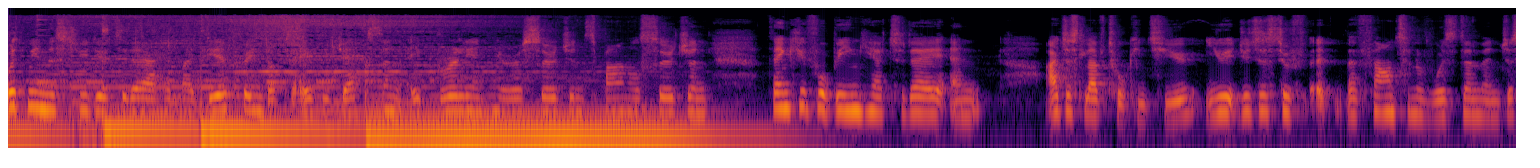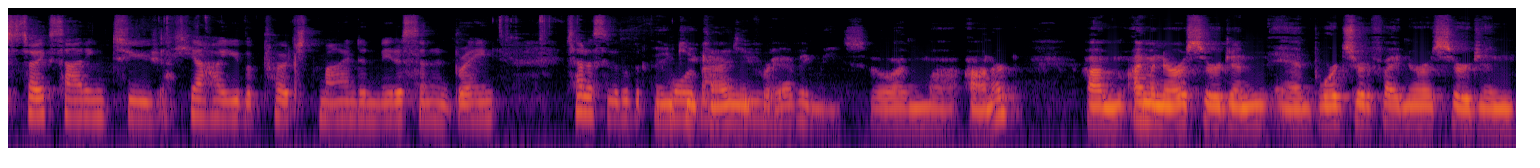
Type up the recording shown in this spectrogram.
With me in the studio today, I have my dear friend Dr. Avery Jackson, a brilliant neurosurgeon, spinal surgeon. Thank you for being here today, and I just love talking to you. you you're just a, a fountain of wisdom, and just so exciting to hear how you've approached mind and medicine and brain. Tell us a little bit Thank more you about kindly you. for having me. So I'm uh, honored. Um, I'm a neurosurgeon and board certified neurosurgeon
